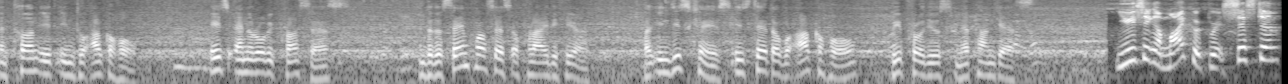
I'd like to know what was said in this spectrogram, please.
and turn it into alcohol. Mm-hmm. It's anaerobic process. And the same process applied here. But in this case, instead of alcohol, we produce methane gas. Using a microgrid system,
